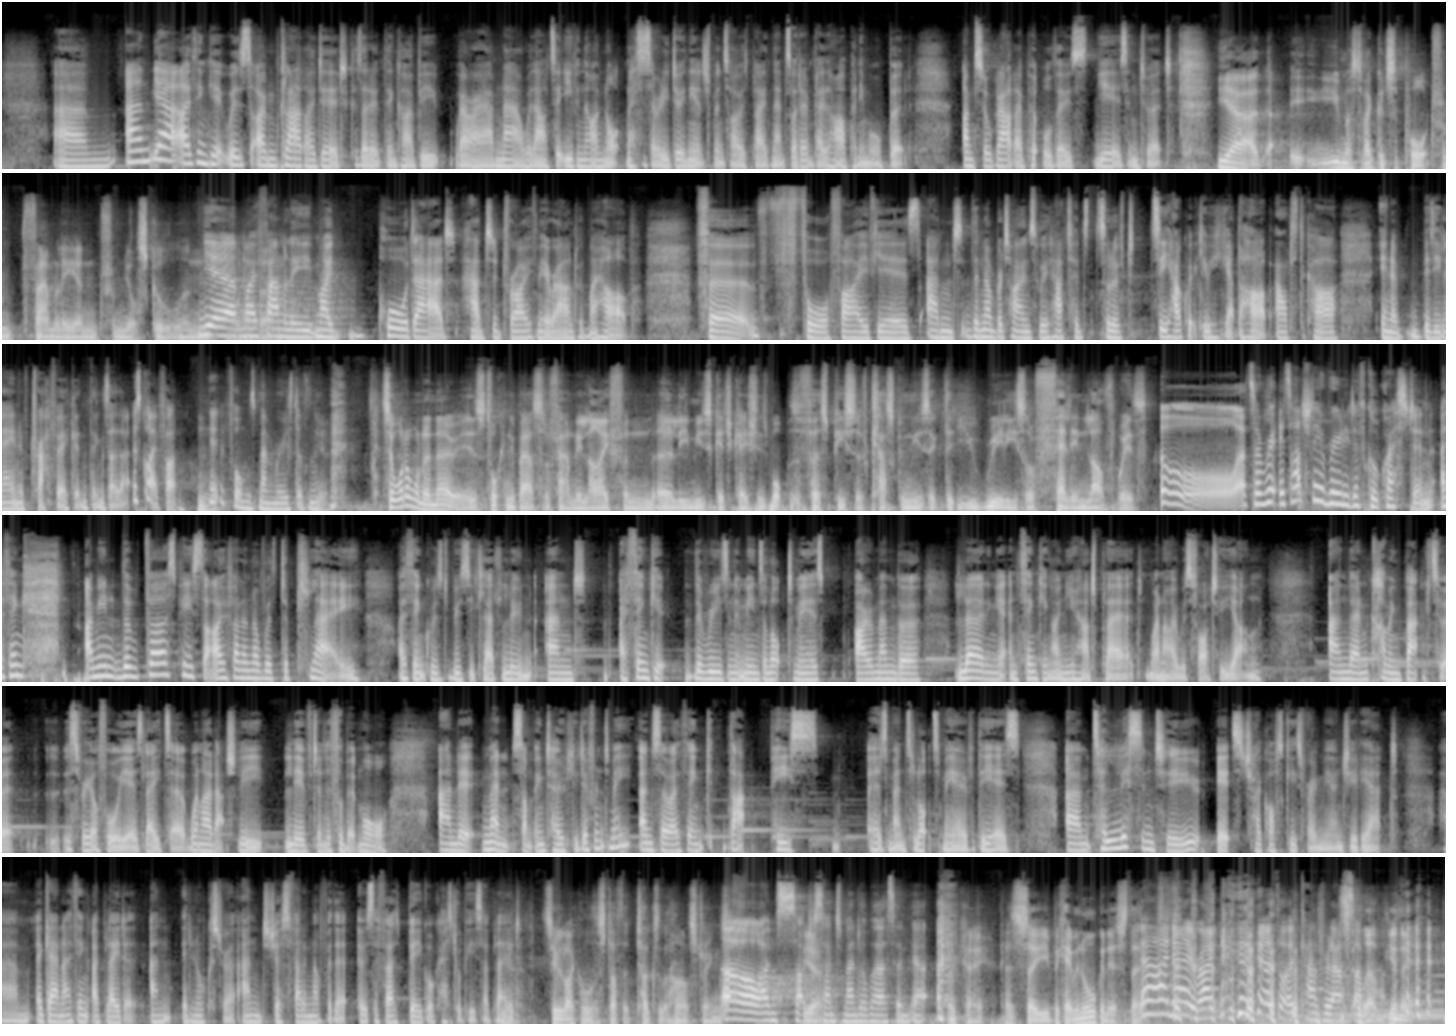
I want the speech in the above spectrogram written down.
Um, and yeah, I think it was. I'm glad I did because I don't think I'd be where I am now without it. Even though I'm not necessarily doing the instruments I was playing then, so I don't play the harp anymore. But I'm still glad I put all those years into it. Yeah, you must have had good support from family and from your school and Yeah, my family, my poor dad had to drive me around with my harp for four or five years. And the number of times we'd had to sort of see how quickly we could get the harp out of the car in a busy lane of traffic and things like that. It's quite fun. Mm-hmm. It forms memories, doesn't it? Yeah. So what I want to know is talking about sort of family life and early music education. Is what was the first piece of classical music that you really sort of fell in love with? Oh, that's a re- it's actually a really difficult question. I think, I mean, the first piece that I fell in love with to play, I think, was Debussy Clair de Lune, and I think it, the reason it means a lot to me is I remember learning it and thinking I knew how to play it when I was far too young, and then coming back to it uh, three or four years later when I'd actually lived a little bit more, and it meant something totally different to me. And so I think that piece has meant a lot to me over the years. Um, to listen to, it's Tchaikovsky's Romeo and Juliet. Um, again, I think I played it and in an orchestra and just fell in love with it. It was the first big orchestral piece I played. So you like all the stuff that tugs at the heartstrings? Oh, I'm such Yeah. a sentimental person. Yeah. Okay, and so you became an organist then. yeah, I know, right? I thought I'd counter it out. Well, you know.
